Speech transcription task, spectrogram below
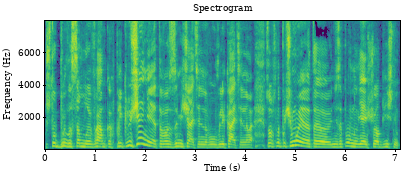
что было со мной в рамках приключения этого замечательного, увлекательного. Собственно, почему я это не запомнил, я еще объясню.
